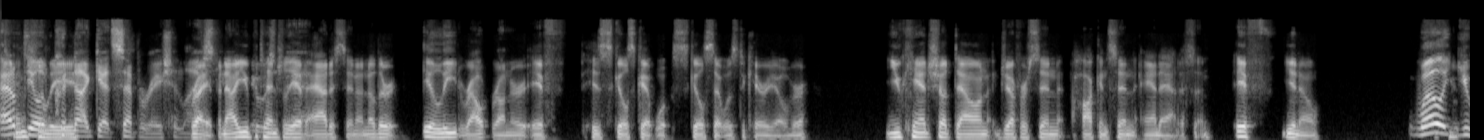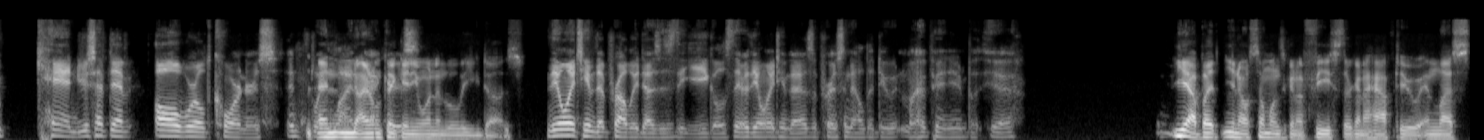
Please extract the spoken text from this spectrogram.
Adam potentially Thielen could not get separation last right, year. but now you It potentially have. Addison, another elite route runner, if his skill set skill set was to carry over. You can't shut down Jefferson, Hockenson, and Addison. If you know, Well, you can. You just have to have all world corners and, and I don't think anyone in the league does. The only team that probably does is the Eagles. They're the only team that has the personnel to do it, in my opinion. But yeah, Yeah, but you know, someone's gonna feast. They're gonna have to, unless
